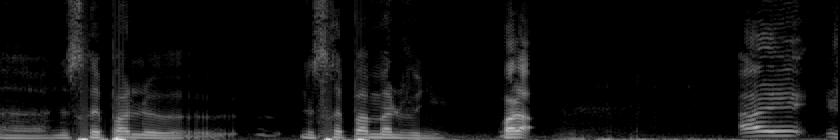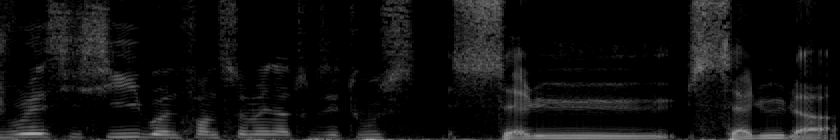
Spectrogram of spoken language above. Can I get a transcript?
euh, ne, serait pas le, ne serait pas malvenu. Voilà. Allez, je vous laisse ici. Bonne fin de semaine à toutes et tous. Salut, salut là.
